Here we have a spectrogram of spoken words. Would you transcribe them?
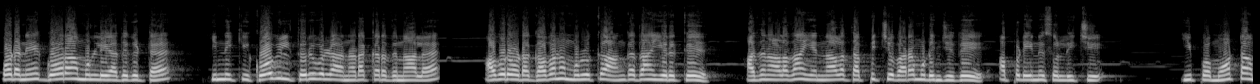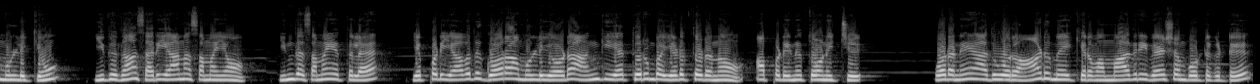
உடனே கோராமுள்ளி அதுகிட்ட இன்னைக்கு கோவில் திருவிழா நடக்கிறதுனால அவரோட கவனம் முழுக்க அங்கதான் இருக்கு. அதனாலதான் என்னால தப்பிச்சு வர முடிஞ்சுது அப்படின்னு சொல்லிச்சு. இப்ப மோட்டா முள்ளிக்கும் இதுதான் சரியான சமயம். இந்த சமயத்துல எப்படியாவது கோராமுள்ளியோட அங்கிய திரும்ப எடுத்துடணும் அப்படின்னு தோணிச்சு. உடனே அது ஒரு ஆடு மேய்க்கிறவன் மாதிரி வேஷம் போட்டுக்கிட்டு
